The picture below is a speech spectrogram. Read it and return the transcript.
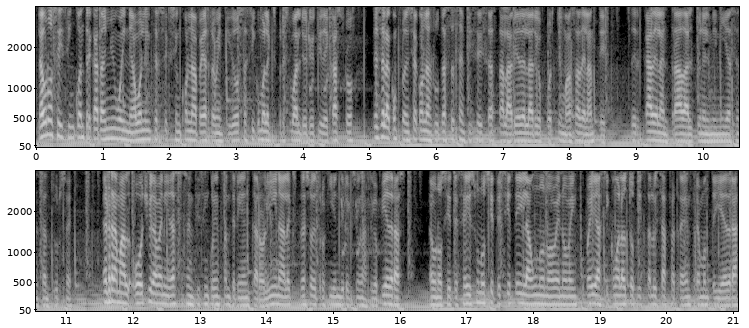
la 165 entre Cataño y Guaynabo en la intersección con la PR22, así como el expreso Valdeoriotti de Castro, desde la confluencia con la ruta 66 hasta el área del aeropuerto y más adelante, cerca de la entrada al túnel Minillas en Santurce. El ramal 8 y la avenida 65 de Infantería en Carolina, el expreso de Trujillo en dirección a Río Piedras, la 176, 177 y la 199 en Cupey, así como la autopista Luisa Ferrer entre Montelledra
